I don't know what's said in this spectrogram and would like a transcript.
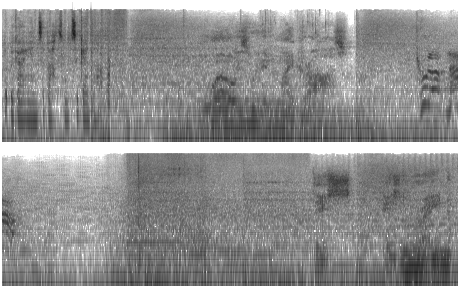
But we're going into battle together. The world is within my grasp. Cool up now! This is the reign of chaos.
